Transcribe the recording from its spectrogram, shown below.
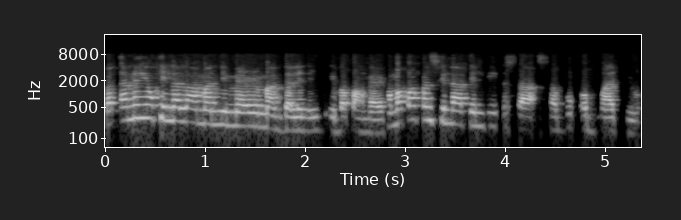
But ano yung kinalaman ni Mary Magdalene at iba pang Mary? Kung mapapansin natin dito sa sa Book of Matthew,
